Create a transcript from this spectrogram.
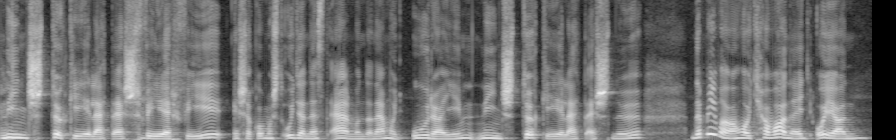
nincs tökéletes férfi, és akkor most ugyanezt elmondanám, hogy uraim, nincs tökéletes nő, de mi van, hogyha van egy olyan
